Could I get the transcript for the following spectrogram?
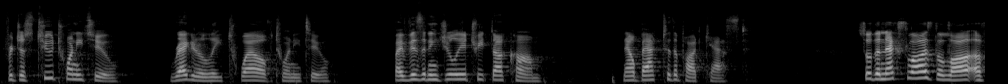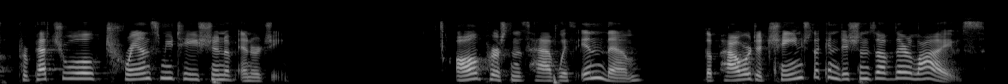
for just 222, regularly 1222 by visiting juliatreat.com. Now back to the podcast. So, the next law is the law of perpetual transmutation of energy. All persons have within them the power to change the conditions of their lives.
